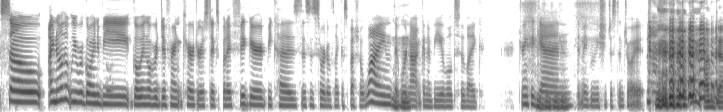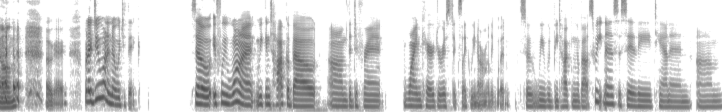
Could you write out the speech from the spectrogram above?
so I know that we were going to be going over different characteristics, but I figured because this is sort of like a special wine that we're Mhm. not going to be able to like drink again, that maybe we should just enjoy it. I'm down. Okay. But I do want to know what you think. So, if we want, we can talk about um, the different wine characteristics like we normally would. So, we would be talking about sweetness, acidity, tannin. Um,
